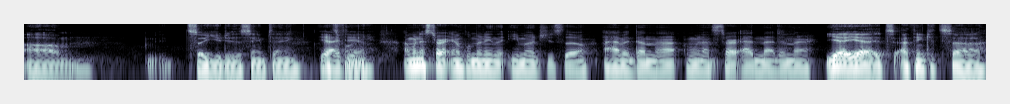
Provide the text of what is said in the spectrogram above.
Um, so you do the same thing. Yeah, That's I do. I'm gonna start implementing the emojis though. I haven't done that. I'm gonna start adding that in there. Yeah, yeah. It's I think it's uh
